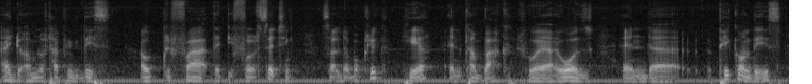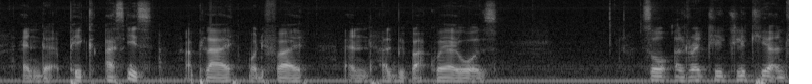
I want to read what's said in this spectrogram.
I do, I'm not happy with this. I would prefer the default setting. So I'll double click here and come back to where I was and uh, pick on this and uh, pick as is. Apply modify and I'll be back where I was. So I'll right click click here and,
